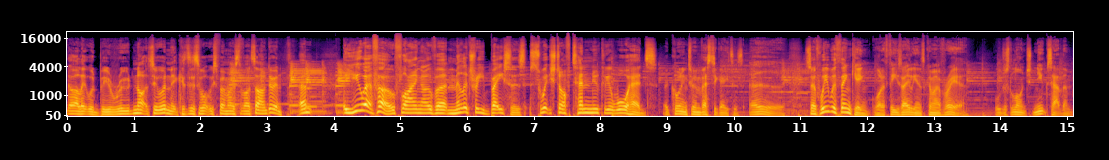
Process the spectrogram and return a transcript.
Well, it would be rude not to, wouldn't it? Because this is what we spend most of our time doing. Um, a UFO flying over military bases switched off 10 nuclear warheads, according to investigators. Ugh. So if we were thinking, what if these aliens come over here? We'll just launch nukes at them.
